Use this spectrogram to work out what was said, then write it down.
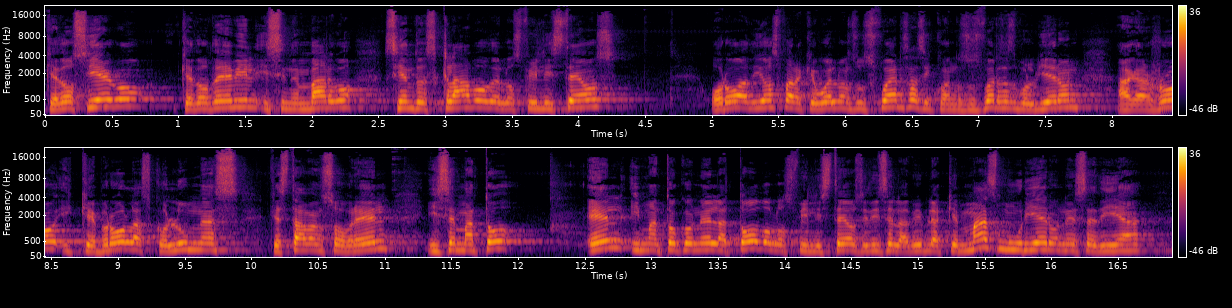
Quedó ciego, quedó débil y sin embargo, siendo esclavo de los filisteos, oró a Dios para que vuelvan sus fuerzas y cuando sus fuerzas volvieron, agarró y quebró las columnas que estaban sobre él y se mató él y mató con él a todos los filisteos y dice la Biblia que más murieron ese día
